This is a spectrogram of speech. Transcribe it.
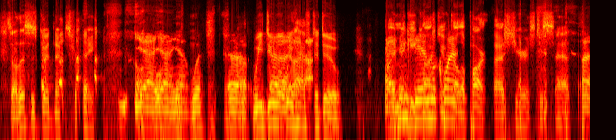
so this is good news for me. yeah yeah yeah. We're, uh, We do what we Uh, have to do. My Mickey Dan costume McLaren- fell apart last year. It's just sad. I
